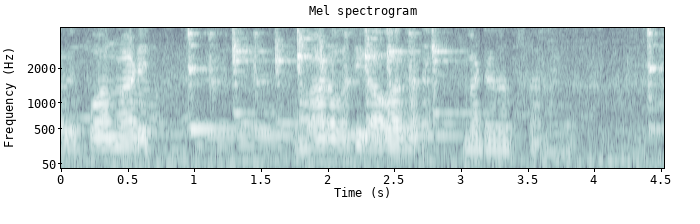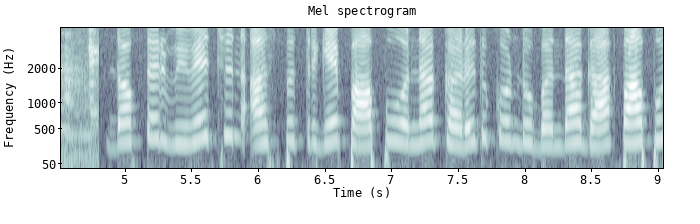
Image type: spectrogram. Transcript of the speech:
ಅವ್ರಿಗೆ ಫೋನ್ ಮಾಡಿ. ಮಾಡೋ ಹೊತ್ತಿಗೆ ಅವಾಗ ಮಾಡಿರೋದು ಸರ್ ಡಾಕ್ಟರ್ ವಿವೇಚನ್ ಆಸ್ಪತ್ರೆಗೆ ಪಾಪುವನ್ನ ಕರೆದುಕೊಂಡು ಬಂದಾಗ ಪಾಪು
